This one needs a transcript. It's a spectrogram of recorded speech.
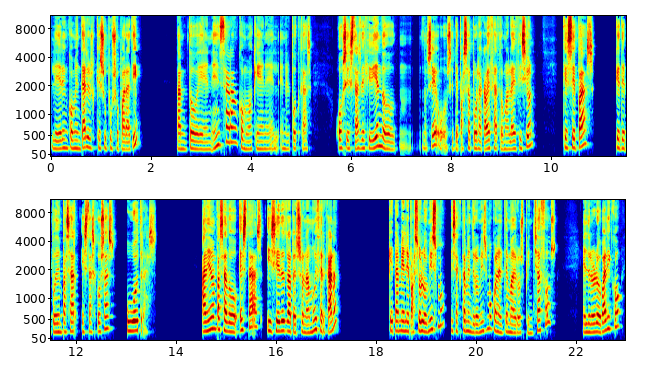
leer en comentarios qué supuso para ti tanto en Instagram como aquí en el, en el podcast. O si estás decidiendo, mm, no sé, o se te pasa por la cabeza tomar la decisión, que sepas que te pueden pasar estas cosas u otras. A mí me han pasado estas y sé de otra persona muy cercana que también le pasó lo mismo, exactamente lo mismo con el tema de los pinchazos, el dolor ovárico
